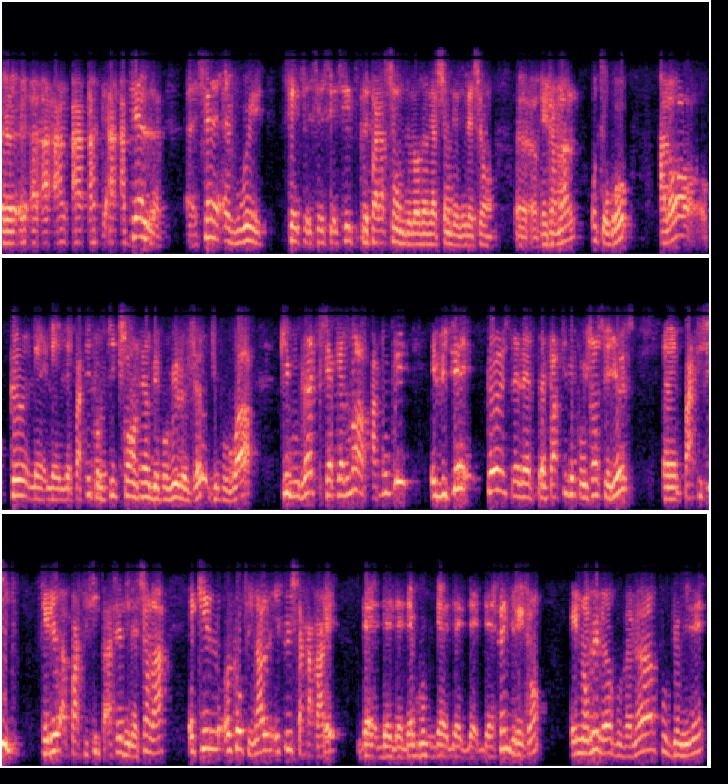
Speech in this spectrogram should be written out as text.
à, à, quel est vouée cette, préparation de l'organisation des élections régionales au Togo, alors que les, partis politiques sont en train de découvrir le jeu du pouvoir, qui voudraient certainement, à tout prix, éviter que les, les partis d'opposition sérieuses euh, participent, sérieux participent à ces élections-là, et qu'au final, ils puissent s'accaparer des, des, des, des, cinq dirigeants et nommer leur gouverneur pour dominer,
